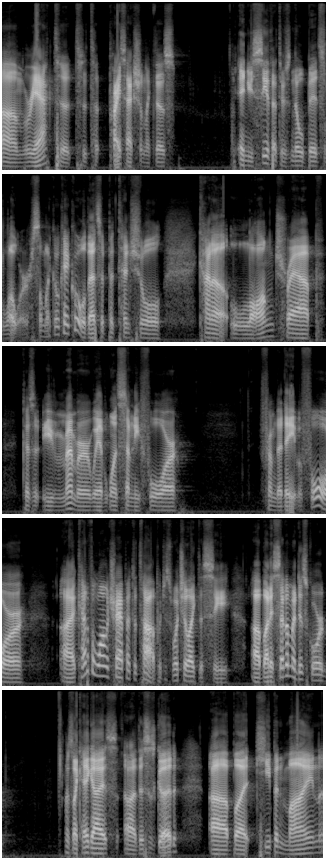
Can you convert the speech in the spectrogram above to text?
um, react to, to, to, price action like this. And you see that there's no bids lower. So I'm like, okay, cool. That's a potential kind of long trap. Because you remember, we have 174 from the day before. Uh, kind of a long trap at the top, which is what you like to see. Uh, but I said on my Discord, I was like, hey guys, uh, this is good. Uh, but keep in mind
